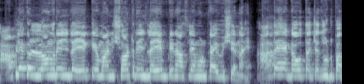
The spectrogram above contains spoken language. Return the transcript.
आपल्याकडे लॉंग रेंजला एक एम आणि शॉर्ट रेंजला एम टेन असल्यामुळे काही विषय नाही. आता ह्या गवताच्या झुडपात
